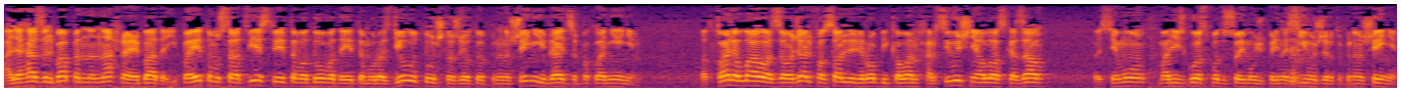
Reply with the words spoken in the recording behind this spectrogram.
аля хазаль на нахра ибада. И поэтому соответствие этого довода этому разделу, то, что жертвоприношение является поклонением. Подкали Аллаху аззаваджаль фасалли робби каван хар. Всевышний Аллах сказал, посему молись Господу своему, приноси ему жертвоприношение.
